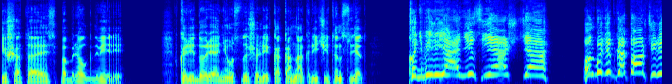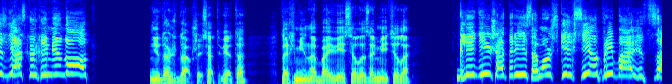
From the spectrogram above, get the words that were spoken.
и, шатаясь, побрел к двери. В коридоре они услышали, как она кричит им вслед. «Хоть белья не съешьте! Он будет готов через несколько минут!» Не дождавшись ответа, Тахмина Бай весело заметила. «Глядишь, от риса мужских сил прибавится!»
